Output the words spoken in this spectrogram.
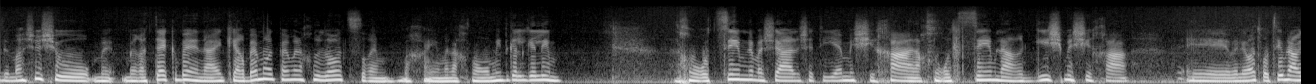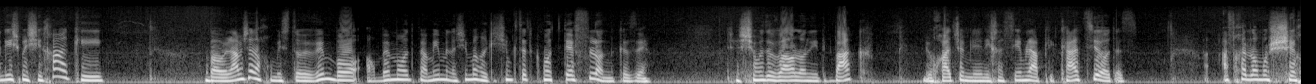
זה משהו שהוא מרתק בעיניי, כי הרבה מאוד פעמים אנחנו לא עוצרים בחיים, אנחנו מתגלגלים. אנחנו רוצים למשל שתהיה משיכה, אנחנו רוצים להרגיש משיכה. אה, ואני אומרת רוצים להרגיש משיכה כי בעולם שאנחנו מסתובבים בו, הרבה מאוד פעמים אנשים מרגישים קצת כמו טפלון כזה, ששום דבר לא נדבק, במיוחד כשהם נכנסים לאפליקציות, אז אף אחד לא מושך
